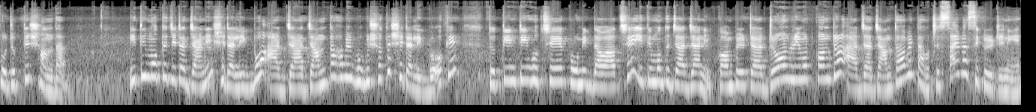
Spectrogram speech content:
প্রযুক্তির সন্ধান। ইতিমধ্যে যেটা জানি, সেটা লিখব, আর যা জানতে হবে ভবিষ্যতে, সেটা লিখব, ওকে? তো তিনটি হচ্ছে ক্রমিক দেওয়া আছে। ইতিমধ্যে যা জানি, কম্পিউটার, ড্রোন, রিমোট কন্ট্রোল, আর যা জানতে হবে তা হচ্ছে সাইবার সিকিউরিটি নিয়ে।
